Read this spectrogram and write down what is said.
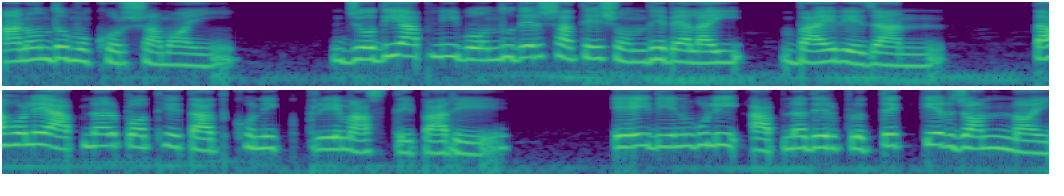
আনন্দমুখর সময়। যদি আপনি বন্ধুদের সাথে সন্ধেবেলায় বাইরে যান তাহলে আপনার পথে তাৎক্ষণিক প্রেম আসতে পারে। এই দিনগুলি আপনাদের প্রত্যেকের জন্যই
